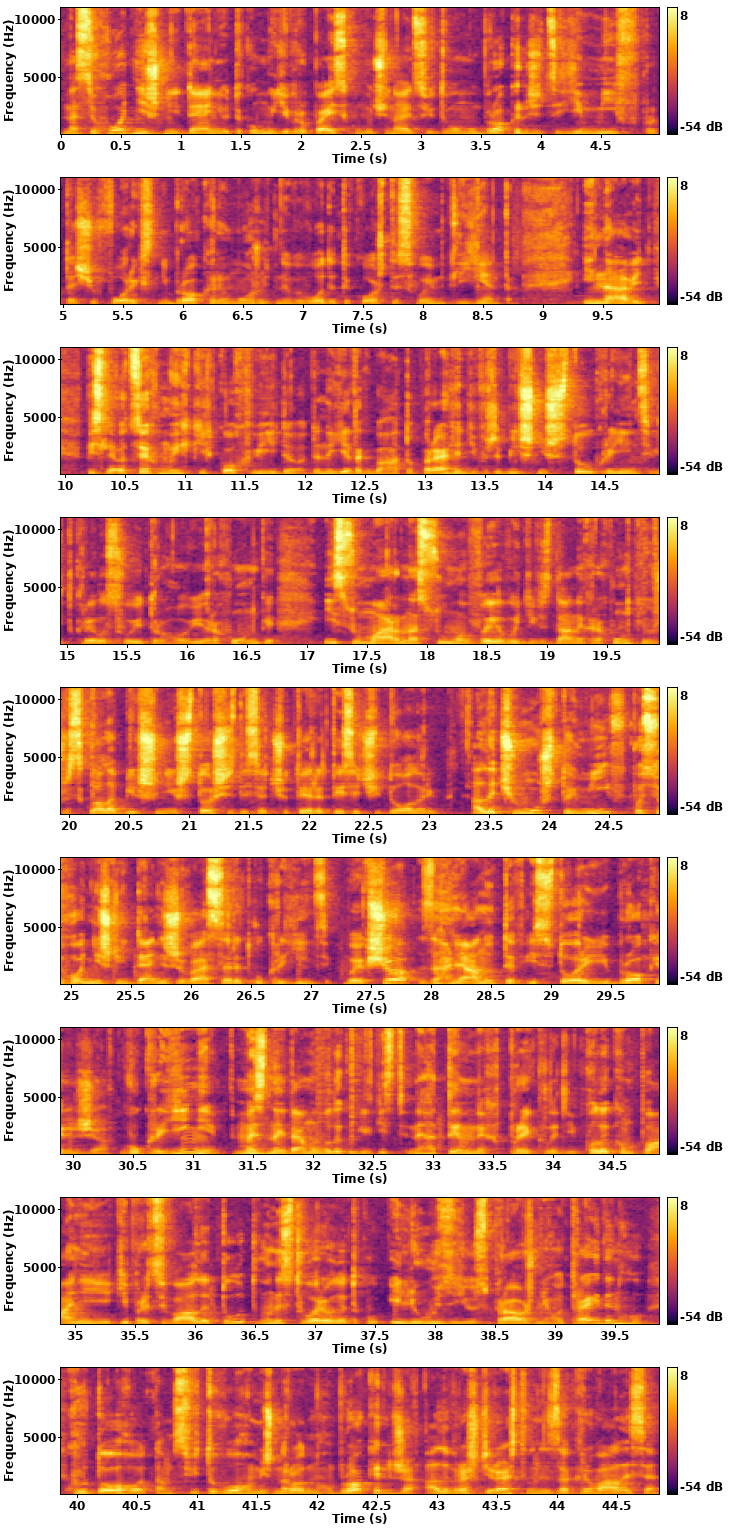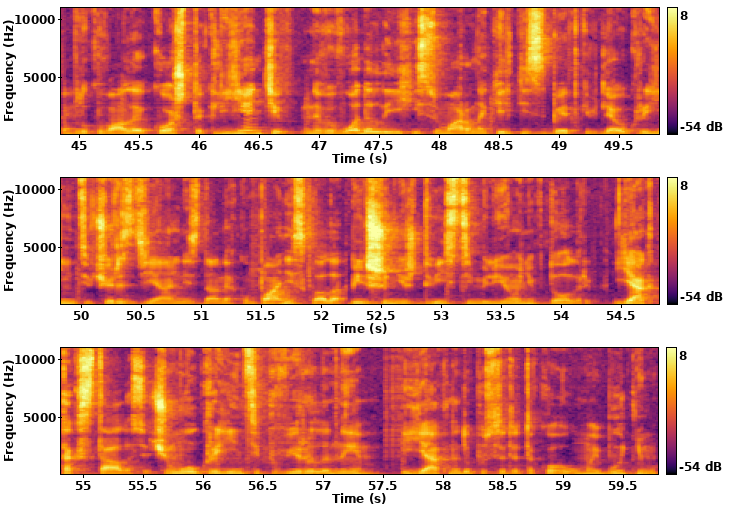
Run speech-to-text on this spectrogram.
На сьогоднішній день у такому європейському чи навіть світовому брокериджі це є міф про те, що форексні брокери можуть не виводити кошти своїм клієнтам. І навіть після оцих моїх кількох відео, де не є так багато переглядів, вже більш ніж 100 українців відкрило свої торгові рахунки, і сумарна сума виводів з даних рахунків вже склала більше ніж 164 тисячі доларів. Але чому ж той міф по сьогоднішній день живе серед українців? Бо якщо заглянути в історії брокериджа в Україні, ми знайдемо велику кількість негативних прикладів, коли компанії, які працювали тут, вони створювали таку ілюзію справжнього трейдингу, крутого там світового міжнародного брокериджа, але врешті-решт вони закривалися, блокували кошти клієнтів, не виводили їх, і сумарна кількість збитків для українців через діяльність даних компаній склала більше ніж 200 мільйонів доларів. Як так сталося? Чому українці повірили ним? І як не допустити такого у майбутньому?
